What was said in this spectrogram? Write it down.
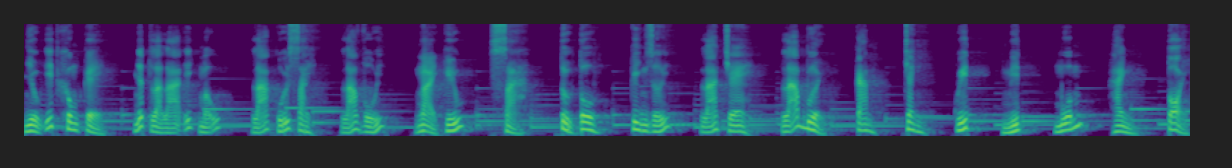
nhiều ít không kể, nhất là lá ích mẫu, lá cối say, lá vối, ngải cứu, xả, tử tô, kinh giới, lá tre, lá bưởi, cam, chanh, quýt, mít, muỗm, hành, tỏi,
